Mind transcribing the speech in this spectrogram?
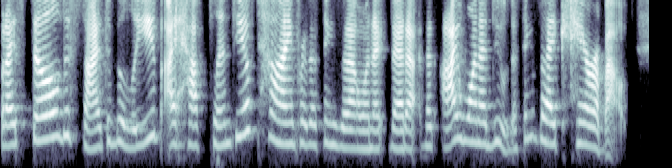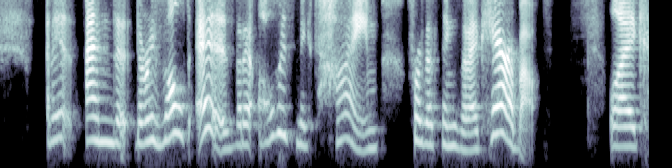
but I still decide to believe I have plenty of time for the things that I want to that that I want to do, the things that I care about and and the result is that I always make time for the things that I care about. Like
